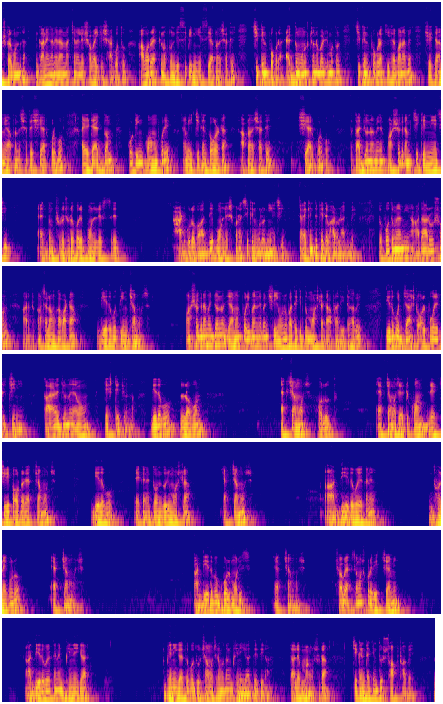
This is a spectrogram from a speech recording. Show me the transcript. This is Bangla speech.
নমস্কার বন্ধুরা, গানে গানে রান্নার চ্যানেলে সবাইকে স্বাগত। আবারও একটা নতুন রেসিপি নিয়ে এসেছি আপনাদের সাথে, চিকেন পকোড়া। একদম অনুষ্ঠান বাড়ির মতন চিকেন পকোড়া কীভাবে বানাবেন, সেটা আমি আপনাদের সাথে শেয়ার করব। আর এটা একদম কোটিং কম করে আমি এই চিকেন পকোড়াটা আপনাদের সাথে শেয়ার করব। তো তার জন্য আমি এখানে পাঁচশো গ্রাম চিকেন নিয়েছি। একদম ছোট ছোট করে বোনলেস হাটগুলো বাদ দিয়ে বোনলেস করা চিকেনগুলো নিয়েছি। তাহলে কিন্তু খেতে ভালো লাগবে। তো প্রথমে আমি আদা, রসুন আর কাঁচা লঙ্কা বাটা দিয়ে দেবো তিন চামচ। পাঁচশো গ্রামের জন্য যেমন পরিমাণ নেবেন, সেই অনুপাতে কিন্তু মশলাটা আপনার দিতে হবে। দিয়ে দেবো জাস্ট অল্প করে একটু চিনি কালারের জন্য এবং টেস্টের জন্য। দিয়ে দেবো লবণ, এক চামচ হলুদ, এক চামচের একটু কম রেড চিলি পাউডার এক চামচ। দিয়ে দেবো এখানে তন্দুরি মশলা এক চামচ। আর দিয়ে দেবো এখানে ধনে গুঁড়ো এক চামচ। আর দিয়ে দেবো গোলমরিচ এক চামচ। সব এক চামচ করে দিচ্ছি আমি। আর দিয়ে দেবো এখানে ভিনিগার। ভিনিগার দেবো দু চামচের মতন ভিনিগার দিয়ে দিলাম। তাহলে মাংসটা, চিকেনটা কিন্তু সফট হবে।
